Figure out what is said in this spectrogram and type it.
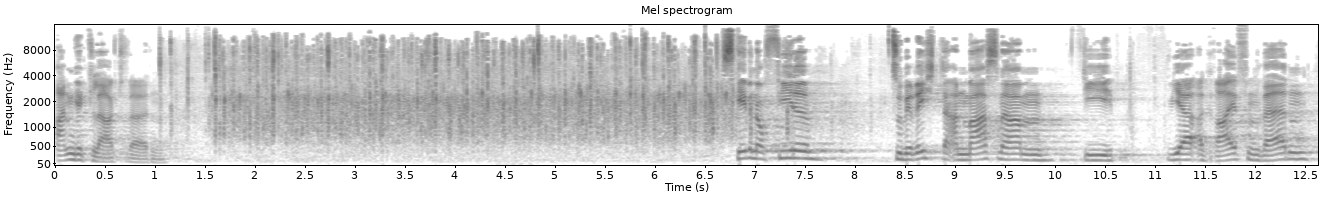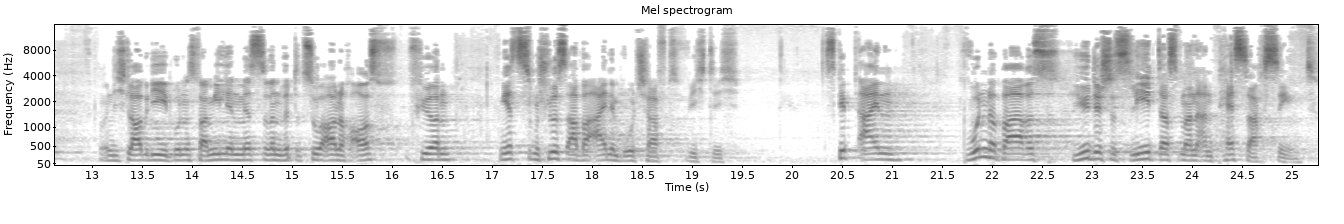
angeklagt werden. Es gäbe noch viel zu berichten an Maßnahmen, die wir ergreifen werden. Und ich glaube, die Bundesfamilienministerin wird dazu auch noch ausführen. Mir ist zum Schluss aber eine Botschaft wichtig. Es gibt ein wunderbares jüdisches Lied, das man an Pessach singt.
